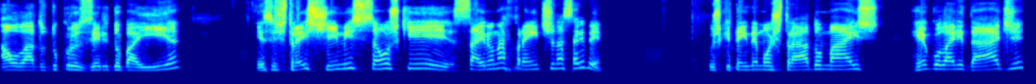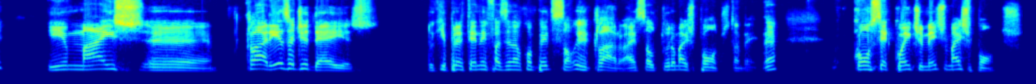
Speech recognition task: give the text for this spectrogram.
ao lado do Cruzeiro e do Bahia, esses três times são os que saíram na frente na Série B. Os que têm demonstrado mais regularidade e mais é, clareza de ideias. do que pretendem fazer na competição. E, claro, a essa altura, mais pontos também, né? Consequentemente, mais pontos.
